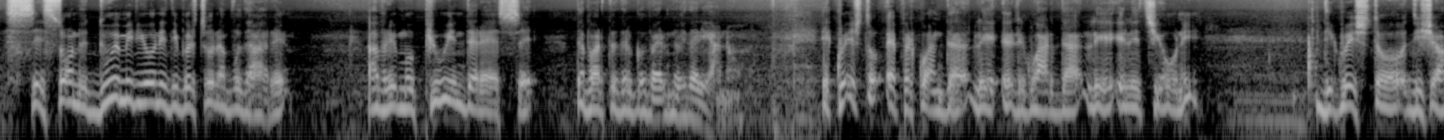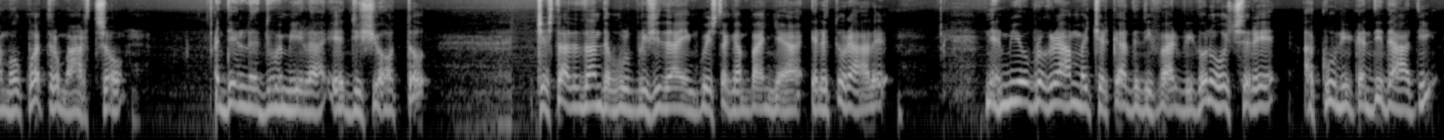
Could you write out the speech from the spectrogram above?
se sono 2 milioni di persone a votare, avremo più interesse da parte del governo italiano. E questo è per quanto le, riguarda le elezioni di questo diciamo, 4 marzo del 2018. C'è stata tanta pubblicità in questa campagna elettorale. Nel mio programma ho cercato di farvi conoscere alcuni candidati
